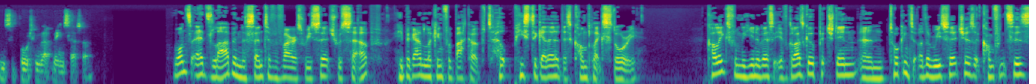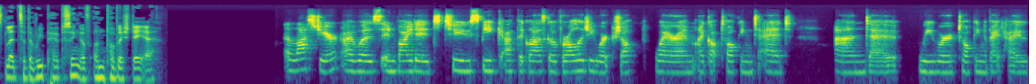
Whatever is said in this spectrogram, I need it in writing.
in supporting that being set up. Once Ed's lab in the Centre for Virus Research was set up, he began looking for backup to help piece together this complex story. Colleagues from the University of Glasgow pitched in, and talking to other researchers at conferences led to the repurposing of unpublished data. Uh, last year, I was invited to speak at the Glasgow Virology Workshop where um, I got talking to Ed, and uh, we were talking about how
